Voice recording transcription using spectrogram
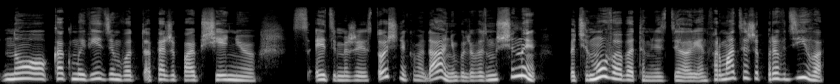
Но, как мы видим, вот опять же по общению с этими же источниками, да, они были возмущены. Почему вы об этом не сделали? Информация же правдива.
